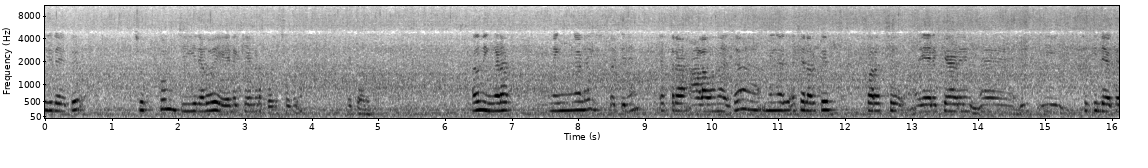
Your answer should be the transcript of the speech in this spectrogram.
ഇതിലേക്ക് ചുക്കും ജീരകവും ഏലക്കയും കൂടെ പൊടിച്ചത് ഇട്ട് അത് നിങ്ങളുടെ നിങ്ങളുടെ ഇഷ്ടത്തിന് എത്ര അളവെന്ന് വെച്ചാൽ നിങ്ങൾ ചിലർക്ക് കുറച്ച് ഏലക്കയുടെയും ഈ ചിക്കിന്റെയൊക്കെ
